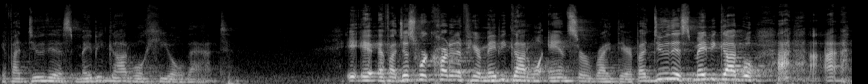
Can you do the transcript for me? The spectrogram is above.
If I do this, maybe God will heal that. If I just work hard enough here, maybe God will answer right there. If I do this, maybe God will. I, I,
